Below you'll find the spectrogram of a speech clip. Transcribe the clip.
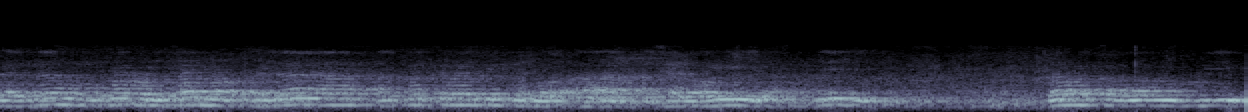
لأنه المرة الأخرى خلال الفترة النبوية بارك الله فيك.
